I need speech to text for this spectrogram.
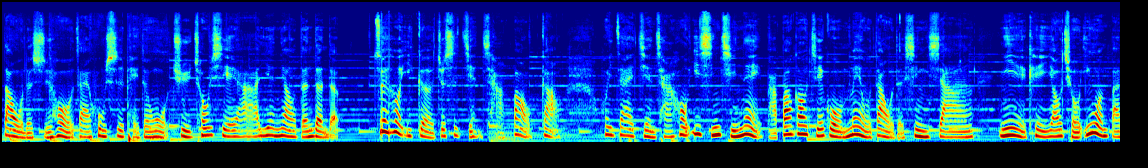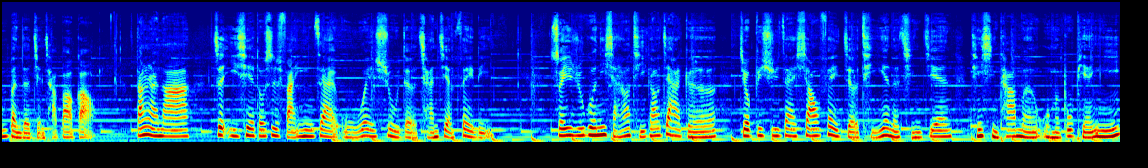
到我的时候再护士陪同我去抽血啊、验尿等等的。最后一个就是检查报告，会在检查后一星期内把报告结果 mail 到我的信箱。你也可以要求英文版本的检查报告。当然啦，这一切都是反映在五位数的产检费里。所以，如果你想要提高价格，就必须在消费者体验的期间提醒他们我们不便宜。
